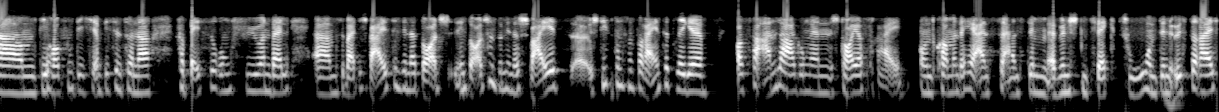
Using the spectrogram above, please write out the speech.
ähm, die hoffentlich ein bisschen zu einer Verbesserung führen, weil ähm, soweit ich weiß, sind in, Deutsch, in Deutschland und in der Schweiz äh, Stiftungs- und Vereinserträge aus Veranlagungen steuerfrei und kommen daher eins zu eins dem erwünschten Zweck zu. Und in Österreich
